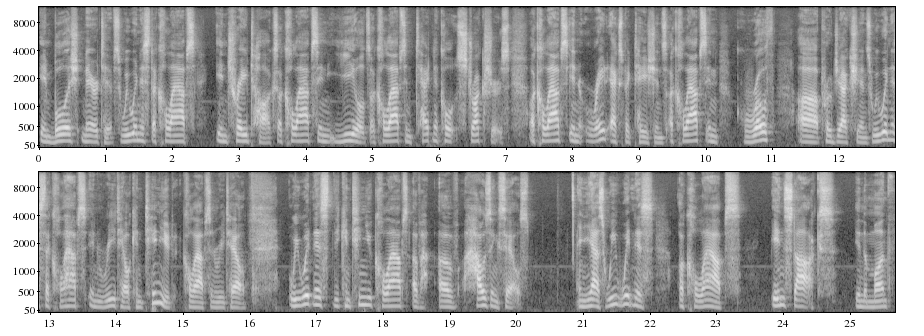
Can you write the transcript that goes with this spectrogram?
in bullish narratives. We witnessed a collapse in trade talks, a collapse in yields, a collapse in technical structures, a collapse in rate expectations, a collapse in growth uh, projections. We witnessed a collapse in retail, continued collapse in retail. We witnessed the continued collapse of, of housing sales. And yes, we witnessed a collapse in stocks in the month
